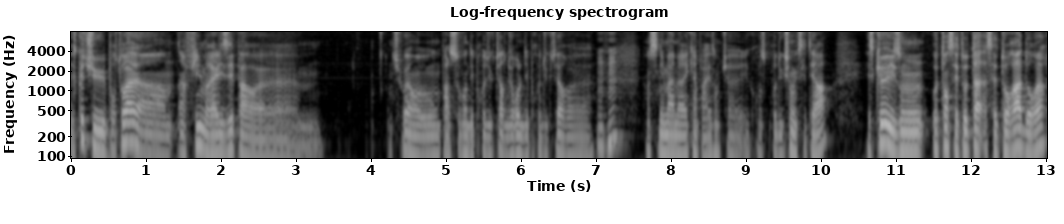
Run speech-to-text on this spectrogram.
Est-ce que tu. Pour toi, un, un film réalisé par. tu vois, on, on parle souvent des producteurs, du rôle des producteurs Mhm. dans le cinéma américain, par exemple, tu as les grosses productions, etc. Est-ce qu'ils ont autant cette, aura d'horreur,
